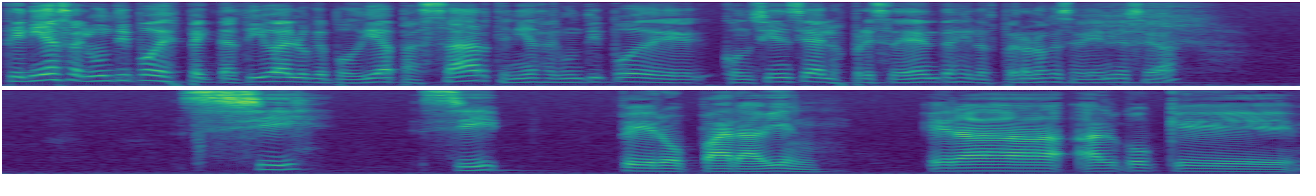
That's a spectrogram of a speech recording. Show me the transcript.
¿Tenías algún tipo de expectativa de lo que podía pasar? ¿Tenías algún tipo de conciencia de los precedentes de los peruanos que se habían ido a esa edad? Sí, sí, pero para bien. Era algo que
